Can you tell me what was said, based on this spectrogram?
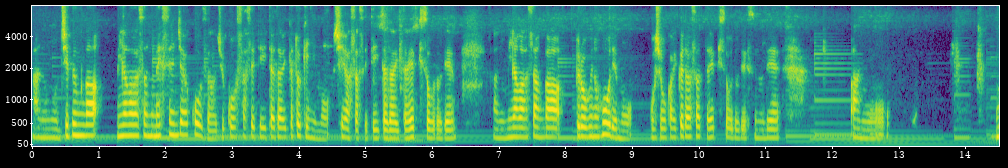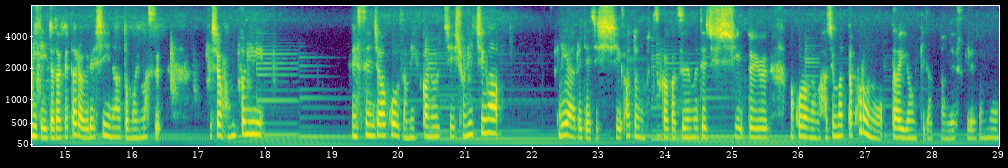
あの、自分が皆川さんのメッセンジャー講座を受講させていただいた時にもシェアさせていただいたエピソードで、あの、皆川さんがブログの方でもご紹介くださったエピソードですので、あの、見ていただけたら嬉しいなと思います。私は本当にメッセンジャー講座3日のうち初日がリアルで実施、あとの2日が Zoom で実施という、まあ、コロナが始まった頃の第4期だったんですけれども、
